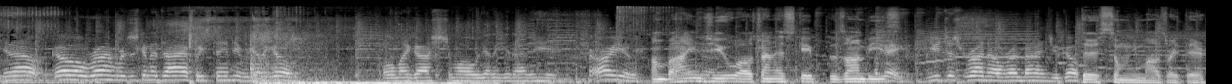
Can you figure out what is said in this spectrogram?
Get out. Go, run. We're just gonna die if we stand here. We gotta go. Oh my gosh, Jamal, we gotta get out of here. Where are you? I'm behind you. I was trying to escape the zombies. Okay, you just run. I'll run behind you. Go. There's so many mobs right there.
